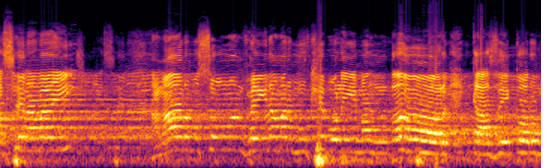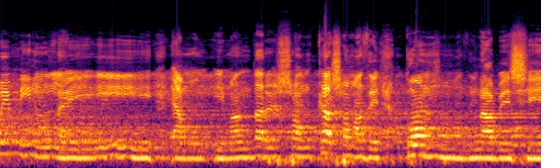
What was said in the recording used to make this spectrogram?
আছে না নাই? আমার মুসলমান ভাইরা আমার মুখে বলে, ইমানদার, কাজে কর্মে মিল নাই। এমন ইমানদারের সংখ্যা সমাজে কম না বেশি।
